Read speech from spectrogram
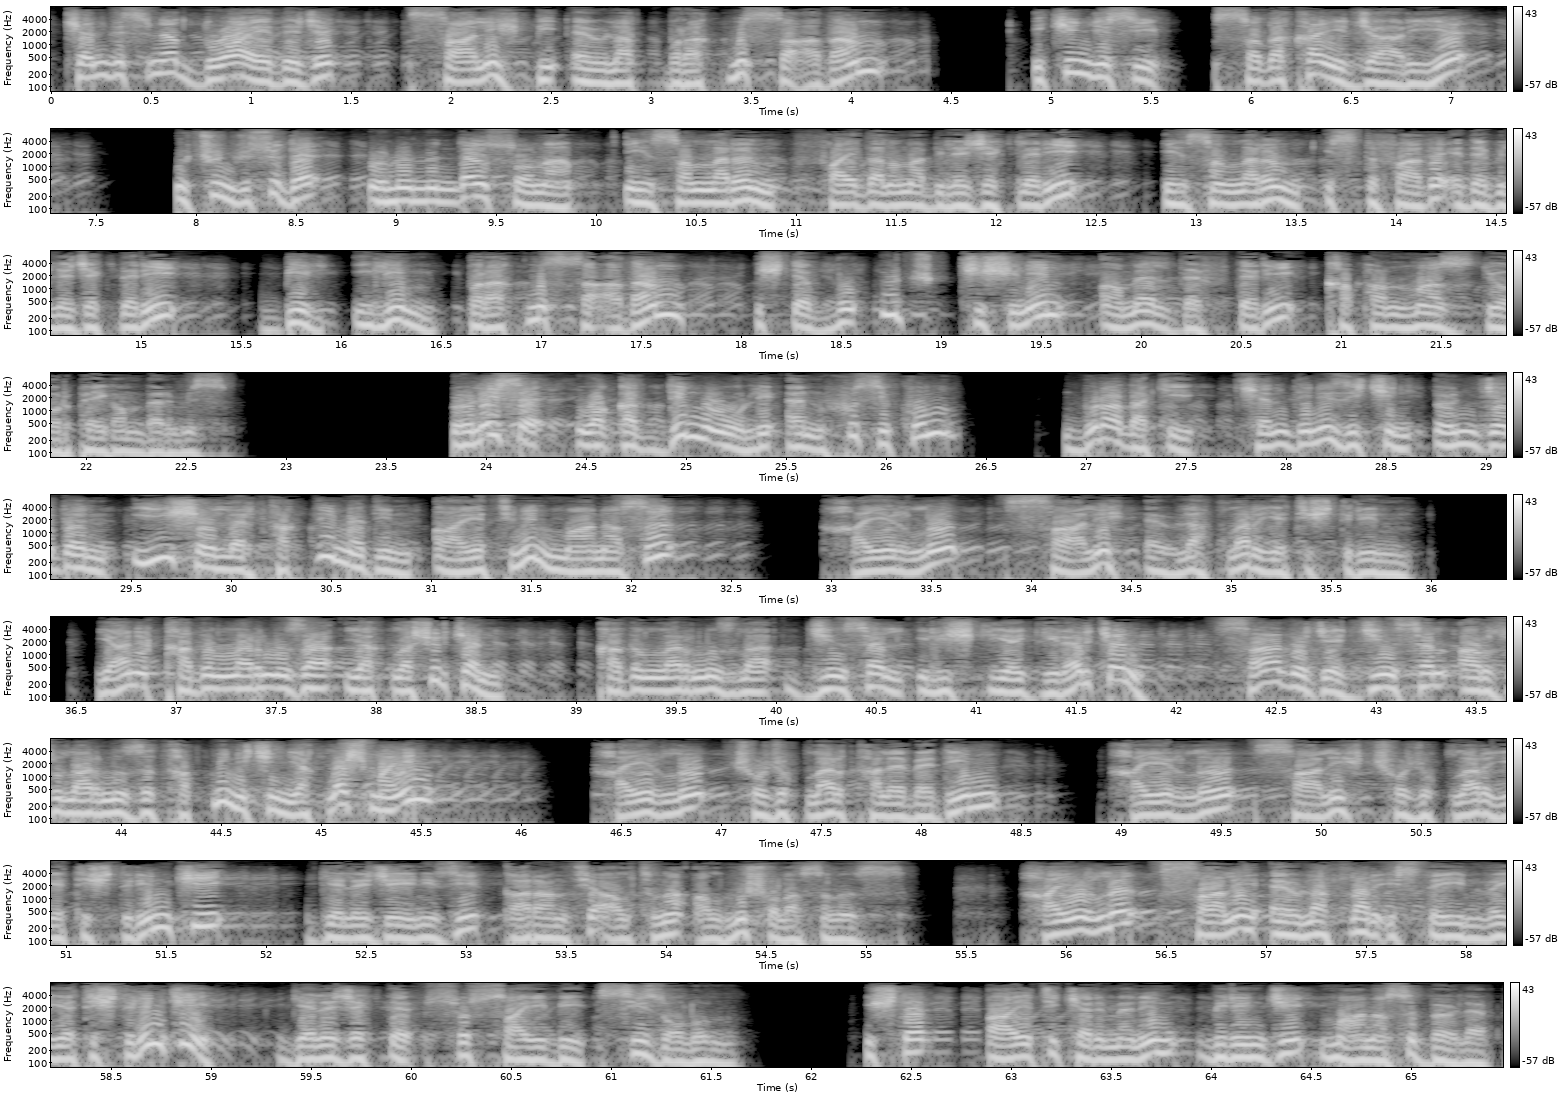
kendisine dua edecek salih bir evlat bırakmışsa adam, ikincisi sadakayı cariye, üçüncüsü de ölümünden sonra insanların faydalanabilecekleri, insanların istifade edebilecekleri bir ilim bırakmışsa adam, işte bu üç kişinin amel defteri kapanmaz diyor Peygamberimiz. Öyleyse وَقَدِّمُوا لِأَنْفُسِكُمْ Buradaki kendiniz için önceden iyi şeyler takdim edin ayetinin manası hayırlı, salih evlatlar yetiştirin. Yani kadınlarınıza yaklaşırken, kadınlarınızla cinsel ilişkiye girerken sadece cinsel arzularınızı tatmin için yaklaşmayın. Hayırlı çocuklar talep edin, hayırlı, salih çocuklar yetiştirin ki geleceğinizi garanti altına almış olasınız. Hayırlı, salih evlatlar isteyin ve yetiştirin ki gelecekte söz sahibi siz olun. İşte ayeti kerimenin birinci manası böyle.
